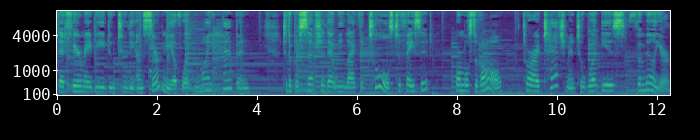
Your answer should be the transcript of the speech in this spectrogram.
That fear may be due to the uncertainty of what might happen, to the perception that we lack the tools to face it, or most of all, to our attachment to what is familiar.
